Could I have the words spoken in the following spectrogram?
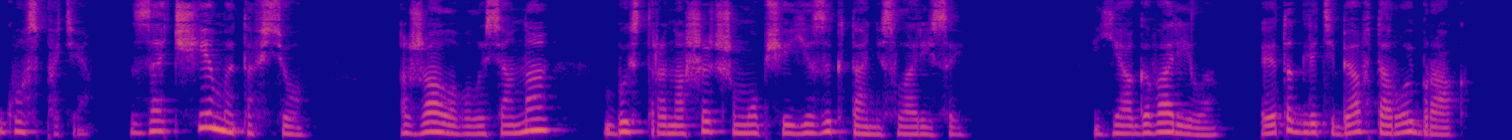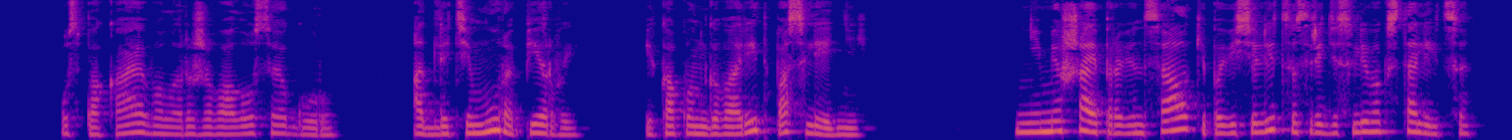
«Господи, зачем это все?» – жаловалась она, быстро нашедшим общий язык Тани с Ларисой. «Я говорила, это для тебя второй брак», — успокаивала рыжеволосая гуру. «А для Тимура первый, и, как он говорит, последний». «Не мешай провинциалке повеселиться среди сливок столицы», —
